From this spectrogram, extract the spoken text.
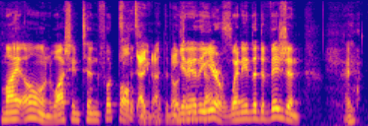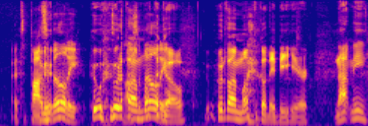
My own Washington football team at the beginning of the year, winning the division. Hey, it's a possibility. Who who would have thought a month ago? Who would have thought a month ago they'd be here? Not me.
